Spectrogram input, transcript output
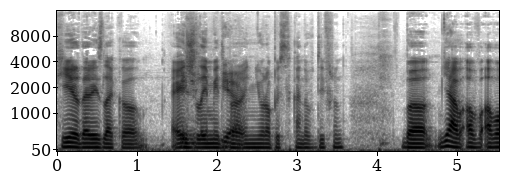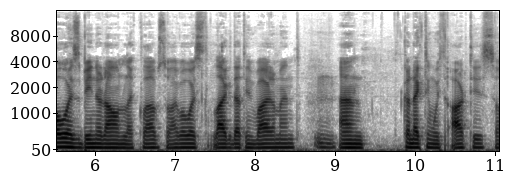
here there is like a age Age- limit, yeah. but in Europe it's kind of different. But yeah, I've I've always been around like clubs, so I've always liked that environment Mhm. and connecting with artists. So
